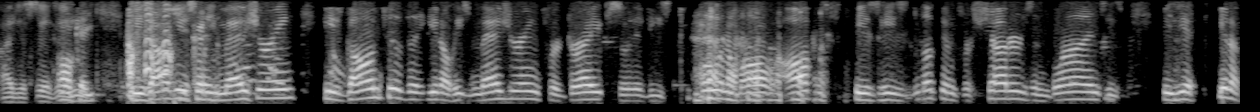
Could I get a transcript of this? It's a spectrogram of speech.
I just it, okay. He, he's obviously measuring. He's gone to the you know he's measuring for drapes. So he's pulling them all off. He's he's looking for shutters and blinds. He's he you know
